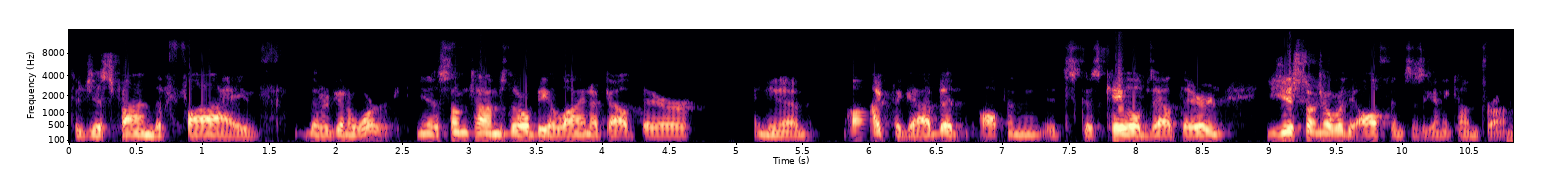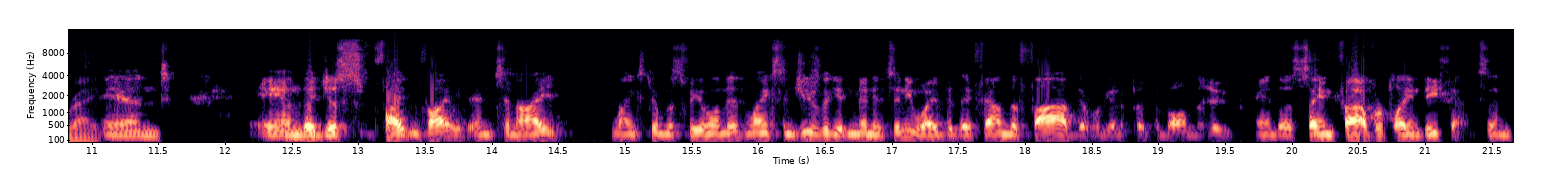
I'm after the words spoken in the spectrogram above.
to just find the five that are going to work. You know, sometimes there'll be a lineup out there, and you know, I like the guy, but often it's because Caleb's out there, and you just don't know where the offense is going to come from. Right. And and they just fight and fight. And tonight, Langston was feeling it. Langston's usually getting minutes anyway, but they found the five that were going to put the ball in the hoop, and the same five were playing defense. And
